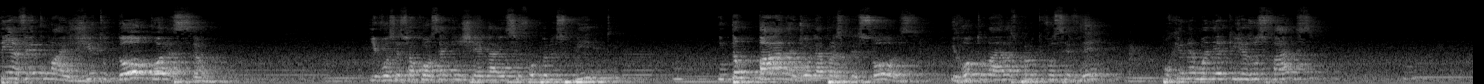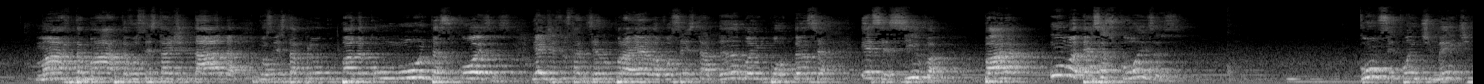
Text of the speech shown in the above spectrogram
Tem a ver com o agito do coração. E você só consegue enxergar isso se for pelo Espírito. Então para de olhar para as pessoas e rotular elas pelo que você vê. Porque não é a maneira que Jesus faz. Marta, Marta, você está agitada, você está preocupada com muitas coisas. E aí Jesus está dizendo para ela: você está dando a importância excessiva para uma dessas coisas. Consequentemente,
